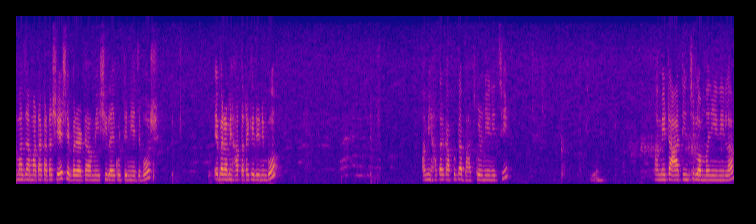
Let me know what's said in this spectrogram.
আমার জামাটা কাটা শেষ, এবার এটা আমি সেলাই করতে নিয়ে যাব। এবার আমি হাতাটা কেটে নেব। আমি হাতার কাপড়টা ভাজ করে নিয়ে নিচ্ছি। আমি এটা আট ইঞ্চি লম্বা নিয়ে নিলাম।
